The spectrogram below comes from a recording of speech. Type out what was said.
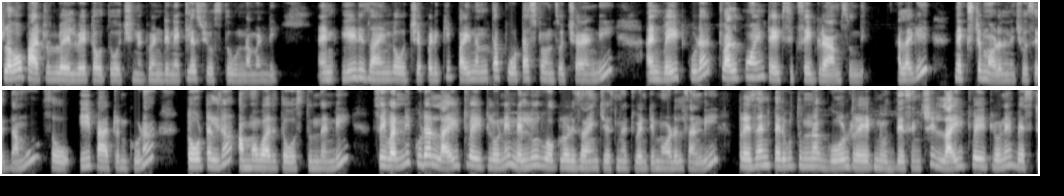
ఫ్లవర్ ప్యాటర్న్‌లో ఎలివేట్ అవుతూ వచ్చినటువంటి నెక్లెస్ చూస్తూ ఉన్నామండి. అండ్ ఈ డిజైన్‌లో వచ్చేప్పటికి పైనంతా పోటా స్టోన్స్ వచ్చాయండి. అండ్ వెయిట్ కూడా 12.868 గ్రామ్స్ ఉంది. అలాగే నెక్స్ట్ మోడల్‌ని చూసేద్దాము. సో, ఈ ప్యాటర్న్ కూడా టోటల్‌గా అమ్మవారితో వస్తుందండి. సో, ఇవన్నీ కూడా లైట్ వెయిట్‌లోనే నెల్లూరు వర్క్‌లో డిజైన్ చేసినటువంటి మోడల్స్ అండి. ప్రెజెంట్ పెరుగుతున్న గోల్డ్ రేట్‌ని ఉద్దేశించి లైట్ వెయిట్‌లోనే బెస్ట్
